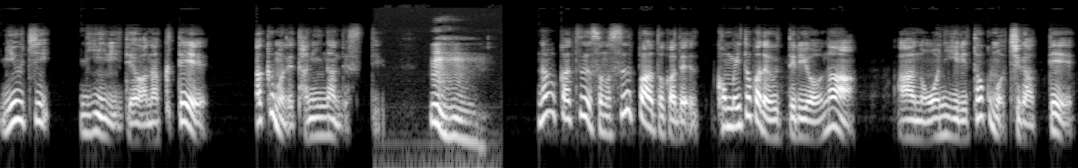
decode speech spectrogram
身内握りではなくて、あくまで他人なんですっていう。う。うんうん。なおかつ、そのスーパーとかで、コンビニとかで売ってるような、あの、おにぎりとかも違って、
